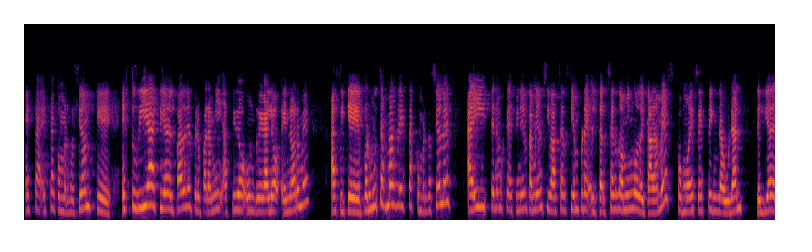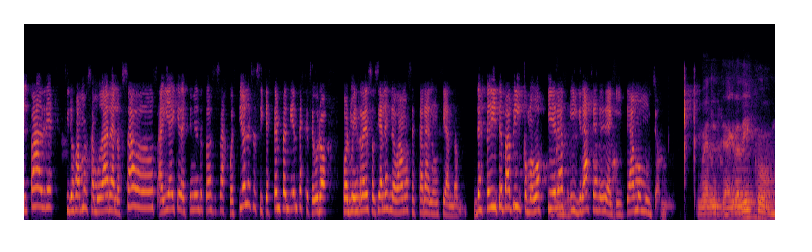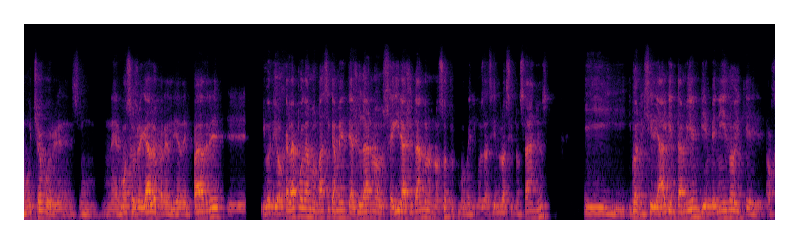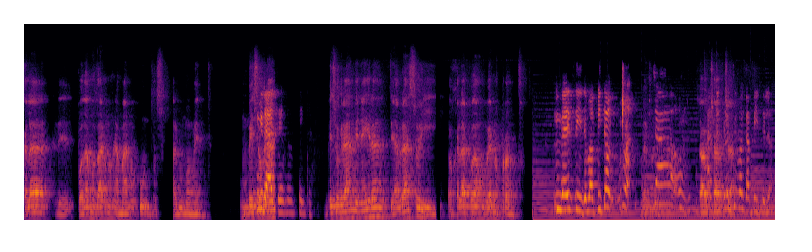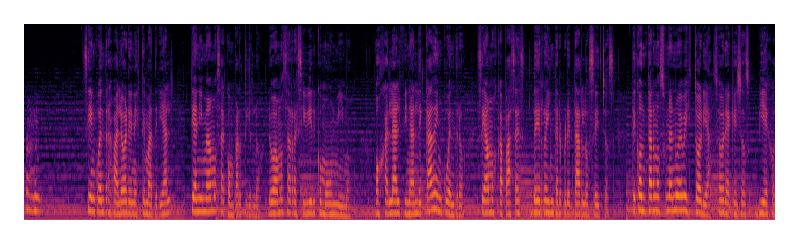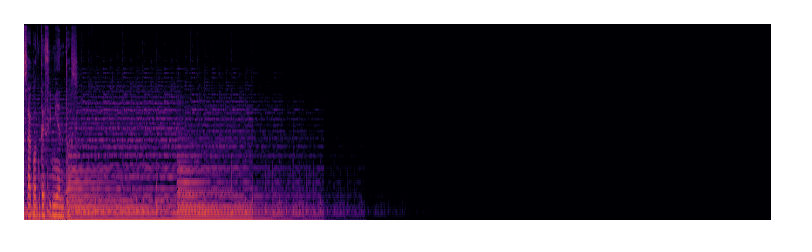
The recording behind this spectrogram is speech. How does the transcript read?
esta, esta conversación que es tu día, es Día del Padre, pero para mí ha sido un regalo enorme. Así que por muchas más de estas conversaciones, ahí tenemos que definir también si va a ser siempre el tercer domingo de cada mes, como es este inaugural del Día del Padre, si nos vamos a mudar a los sábados, ahí hay que definir todas esas cuestiones, así que estén pendientes que seguro por mis redes sociales lo vamos a estar anunciando. Despedite, papi, como vos quieras y gracias desde aquí. Te amo mucho. Bueno, te agradezco mucho porque es un, hermoso regalo para el Día del Padre. Eh, y bueno, y ojalá podamos básicamente ayudarnos, seguir ayudándonos nosotros como venimos haciéndolo hace unos años. Y, bueno, y si de alguien también, bienvenido y que ojalá eh, podamos darnos una mano juntos algún momento. Un beso Gracias, grande. Beso grande, negra. Te abrazo y ojalá podamos vernos pronto. Un besito, papito. Chao. Hasta el próximo capítulo. Si encuentras valor en este material, te animamos a compartirlo. Lo vamos a recibir como un mimo. Ojalá al final de cada encuentro seamos capaces de reinterpretar los hechos, de contarnos una nueva historia sobre aquellos viejos acontecimientos.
